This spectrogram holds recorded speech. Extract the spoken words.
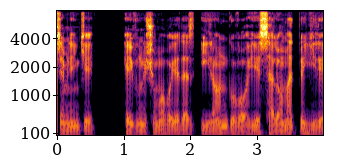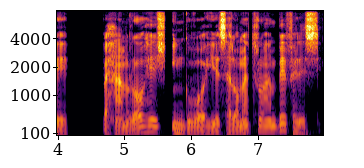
ضمن اینکه حیوان شما باید از ایران گواهی سلامت بگیره و همراهش این گواهی سلامت رو هم بفرستید.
